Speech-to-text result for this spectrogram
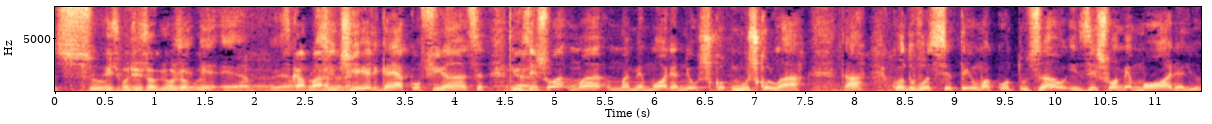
Isso. Ritmo de jogo e um jogo É, é, é, escamado, pra sentir né? ele, ganhar confiança. É. Existe uma, uma, uma memória muscular, tá? Quando você tem uma contusão, existe uma memória ali.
